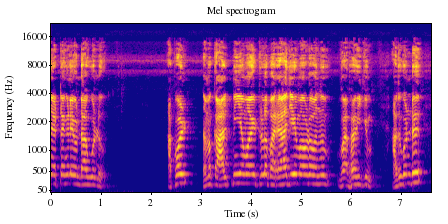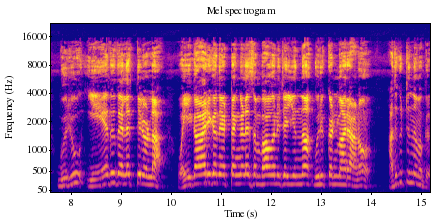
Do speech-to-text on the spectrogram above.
നേട്ടങ്ങളെ ഉണ്ടാവുകയുള്ളൂ. അപ്പോൾ നമുക്ക് ആത്മീയമായിട്ടുള്ള പരാജയം അവിടെ വന്ന് ഭവിക്കും. അതുകൊണ്ട് ഗുരു ഏത് തലത്തിലുള്ള വൈകാരിക നേട്ടങ്ങളെ സംഭാവന ചെയ്യുന്ന ഗുരുക്കന്മാരാണോ അത് കിട്ടും നമുക്ക്.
